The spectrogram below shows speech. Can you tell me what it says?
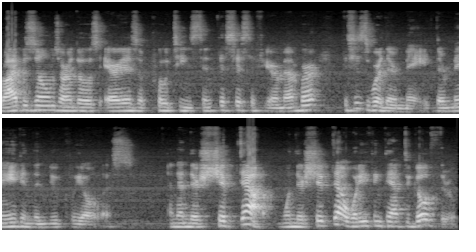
Ribosomes are those areas of protein synthesis, if you remember. This is where they're made. They're made in the nucleolus. And then they're shipped out. When they're shipped out, what do you think they have to go through?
